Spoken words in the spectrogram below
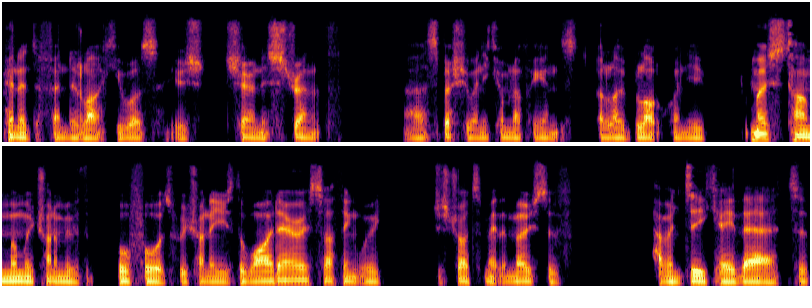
pin a defender like he was. He was showing his strength, uh, especially when you're coming up against a low block. When you most of the time when we're trying to move the ball forwards, we're trying to use the wide area. So I think we just tried to make the most of having DK there to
